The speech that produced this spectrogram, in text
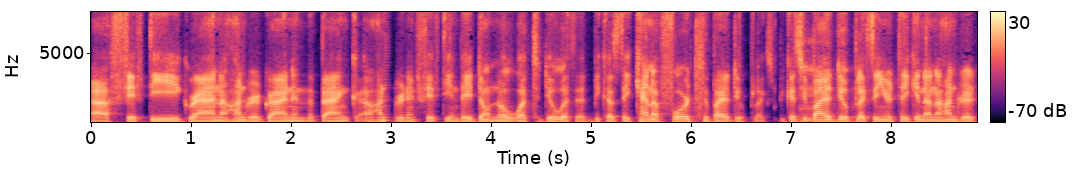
uh, 50 grand, 100 grand in the bank, 150, and they don't know what to do with it because they can't afford to buy a duplex. Because you mm. buy a duplex, then you're taking on 100,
